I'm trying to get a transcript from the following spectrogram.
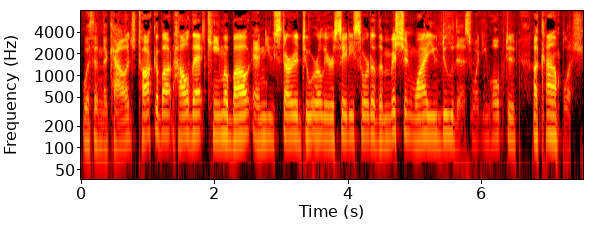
within the college. Talk about how that came about, and you started to earlier, Sadie, sort of the mission why you do this, what you hope to accomplish.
